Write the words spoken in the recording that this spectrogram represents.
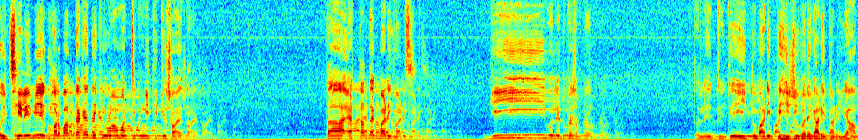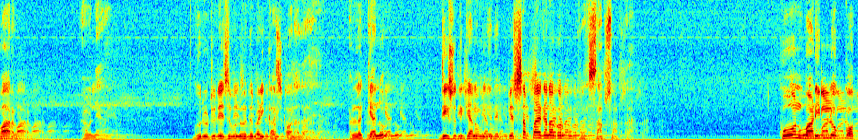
ওই ছেলে মেয়ে ঘর বাদ দেখা দেখি ও আমার ঠিক নীতিতে সয় তা একটা দেখ বাড়ি গেছি গি বলে একটু পেশাব কর। তাহলে তুই তো এই তো বাড়িতে হিসু করে গাড়ি তুললি আবার। হ্যাঁ। ঘুরে টুরে এসে বলল, ওদের বাড়ি কাজ করা যায়। আমি কেন? জিজ্ঞেস কেন? এদের পেশাব পায়খানা করব। সাফ সাফরা কোন বাড়ির লোক কত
